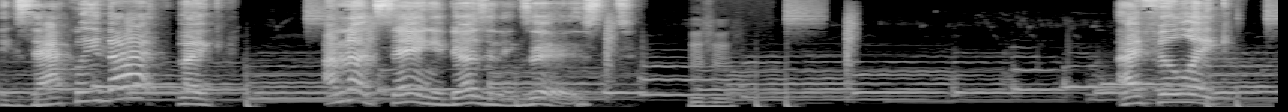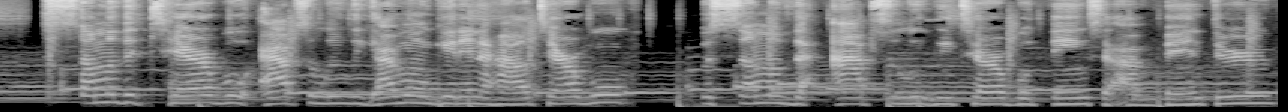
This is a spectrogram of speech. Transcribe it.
exactly that. Like I'm not saying it doesn't exist. Mm-hmm. I feel like some of the terrible, absolutely, I won't get into how terrible, but some of the absolutely terrible things that I've been through,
